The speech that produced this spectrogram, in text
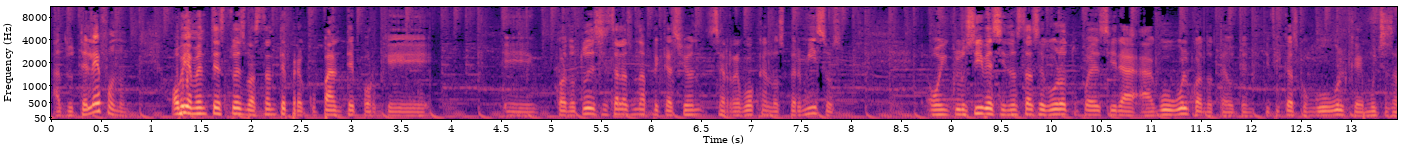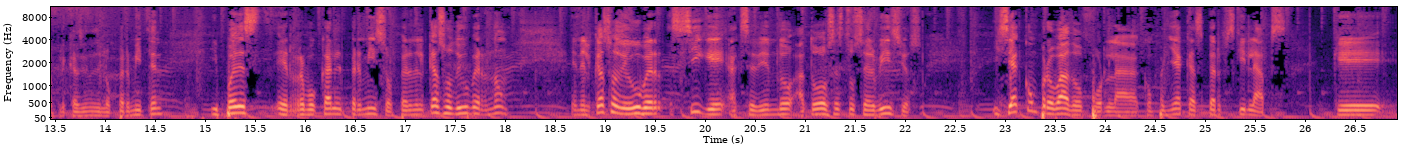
a tu teléfono. Obviamente esto es bastante preocupante porque eh, cuando tú desinstalas una aplicación se revocan los permisos o inclusive si no estás seguro tú puedes ir a, Google cuando te autentificas con Google que muchas aplicaciones lo permiten y puedes eh, revocar el permiso pero en el caso de Uber no. En el caso de Uber sigue accediendo a todos estos servicios. Y se ha comprobado por la compañía Kaspersky Labs que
